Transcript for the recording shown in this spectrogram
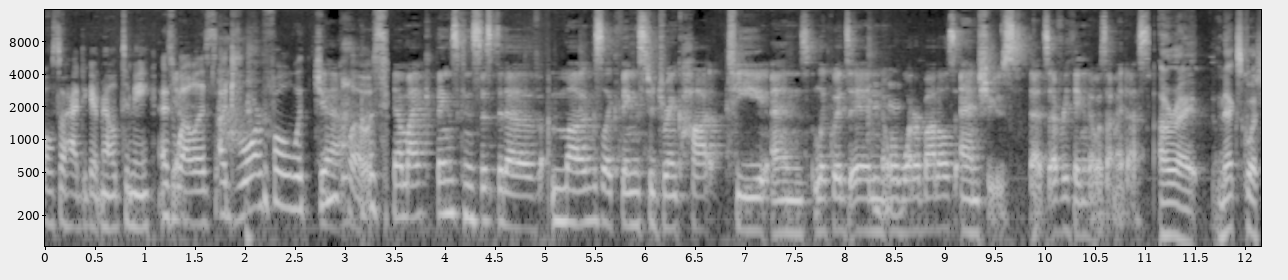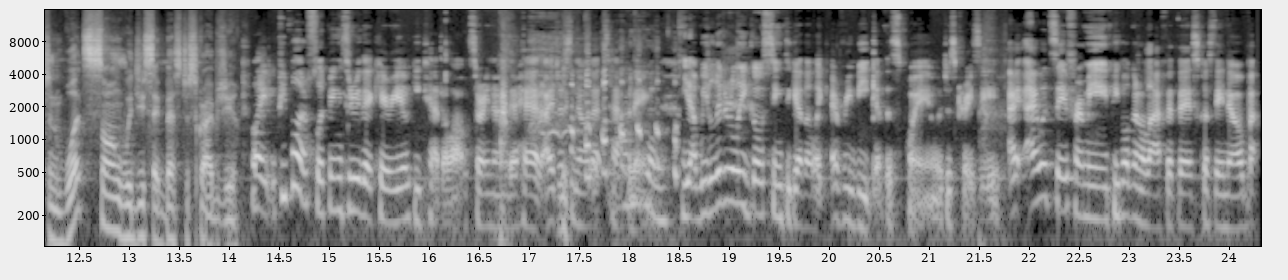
also had to get mailed to me, as well as a drawer full with gym Yeah. clothes. Now, my things consisted of mugs, like things to drink hot tea and liquids in, or mm-hmm. water bottles, and shoes. That's everything that was at my desk. All right. Next question. What song would you say best describes you? Like people are flipping through their karaoke catalogs right now in their head. I just know that's happening. Yeah, we literally go sing together like every week at this point, which is crazy. I, I would say for me, people are gonna laugh at this because they know, but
